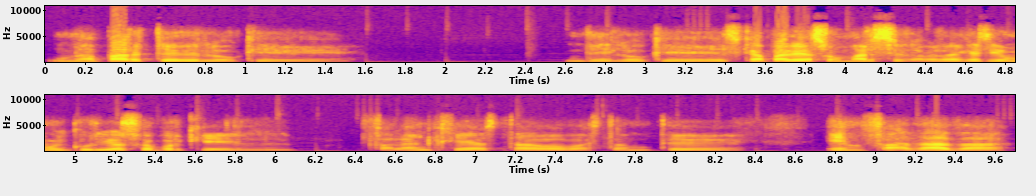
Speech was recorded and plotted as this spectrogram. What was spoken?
una parte de lo que de lo que es capaz de asomarse. La verdad que ha sido muy curioso porque el Falange ha estado bastante enfadada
